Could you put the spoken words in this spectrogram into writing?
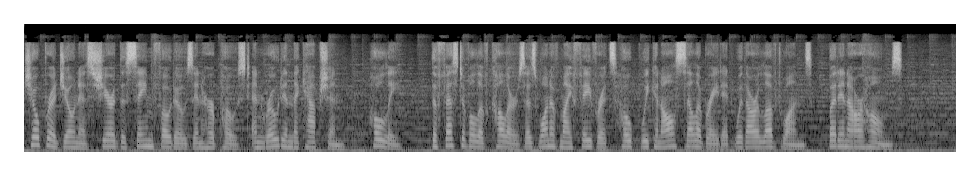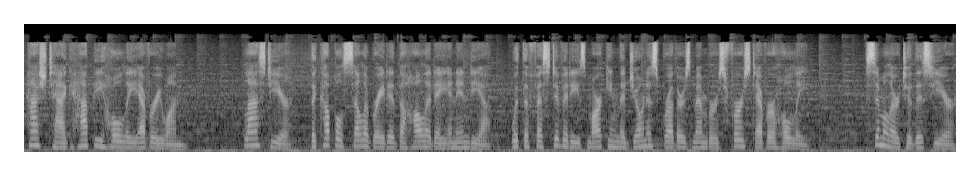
Chopra Jonas shared the same photos in her post and wrote in the caption, Holi. The Festival of Colors is one of my favorites hope we can all celebrate it with our loved ones, but in our homes. Hashtag Happy Holi everyone. Last year, the couple celebrated the holiday in India, with the festivities marking the Jonas Brothers members' first ever Holi. Similar to this year,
